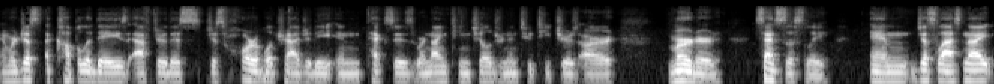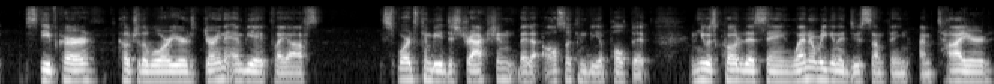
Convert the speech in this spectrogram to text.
And we're just a couple of days after this just horrible tragedy in Texas where 19 children and two teachers are murdered senselessly. And just last night, Steve Kerr, coach of the Warriors, during the NBA playoffs, sports can be a distraction, but it also can be a pulpit. And he was quoted as saying, When are we going to do something? I'm tired.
